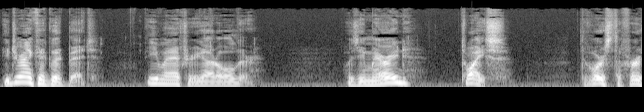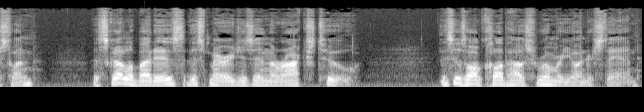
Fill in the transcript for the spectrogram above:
He drank a good bit, even after he got older. Was he married? Twice. Divorced the first one. The scuttlebutt is this marriage is in the rocks, too. This is all clubhouse rumor, you understand.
